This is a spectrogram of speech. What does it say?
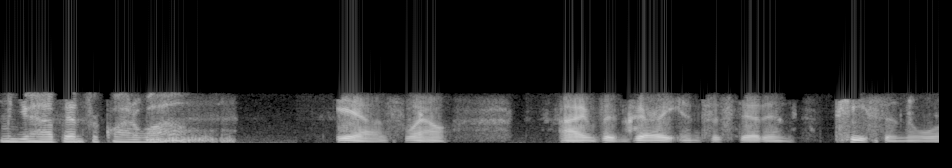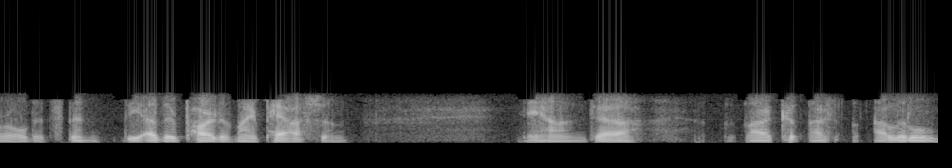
I mean, you have been for quite a while. Yes, well, I've been very interested in peace in the world. It's been the other part of my passion. And uh, our, our, our little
